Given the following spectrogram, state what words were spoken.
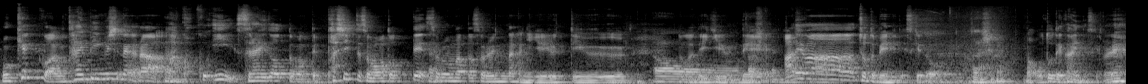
僕結構あのタイピングしながら、はい。あここいいスライドと思ってパシッてそのまま撮って、はい。それをまたそれの中に入れるっていうのができるんであれはちょっと便利ですけど、確かまあ、音でかいんですけどね。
